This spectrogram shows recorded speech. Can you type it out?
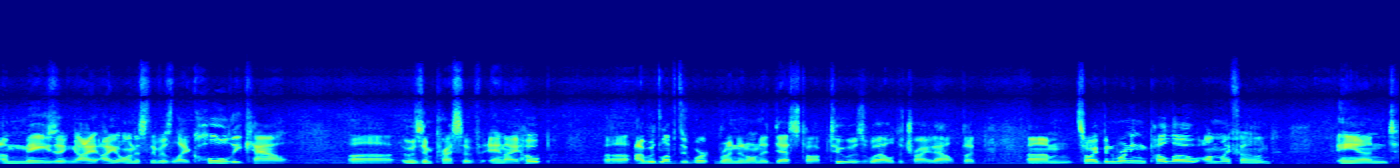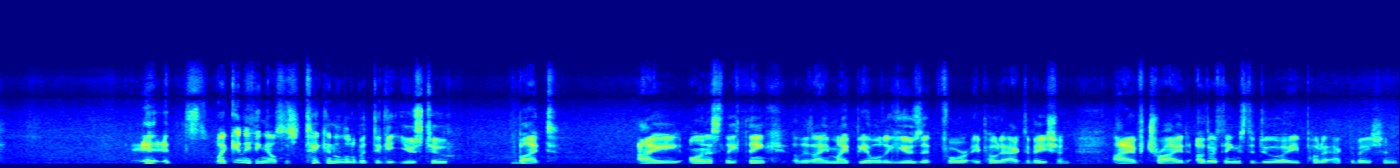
amazing. I, I honestly was like, holy cow. Uh, it was impressive. And I hope, uh, I would love to work running on a desktop too as well to try it out. But um, so I've been running PoLo on my phone and it's like anything else, it's taken a little bit to get used to, but I honestly think that I might be able to use it for a POTA activation. I've tried other things to do a POTA activation.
